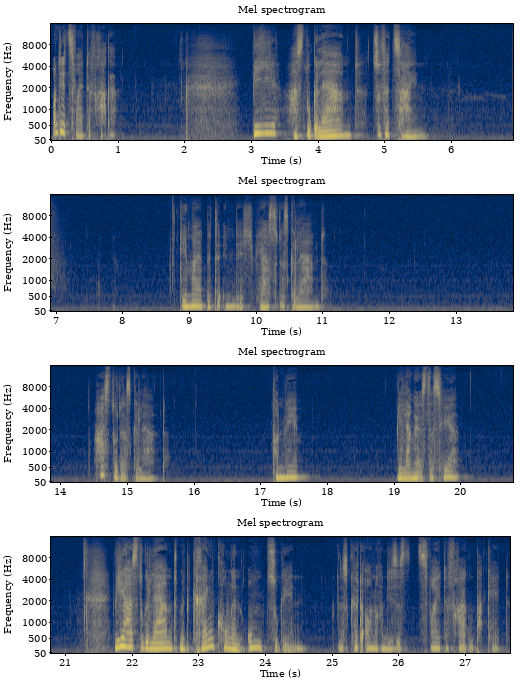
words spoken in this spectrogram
Und die zweite Frage. Wie hast du gelernt zu verzeihen? Geh mal bitte in dich. Wie hast du das gelernt? Hast du das gelernt? Von wem? Wie lange ist es her? Wie hast du gelernt, mit Kränkungen umzugehen? Das gehört auch noch in dieses zweite Fragenpaket.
